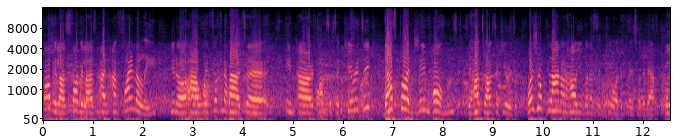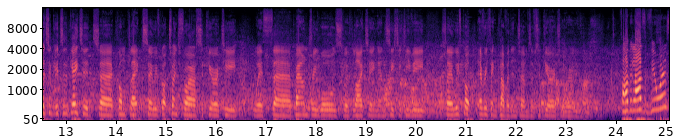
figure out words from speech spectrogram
Fabulous, fabulous. And, and finally, you know, uh, we're talking about. Uh, in uh, terms of security. Diaspora Dream Homes, they have to have security. What's your plan on how you're going to secure the place for the diaspora? Well, it's a, it's a gated uh, complex, so we've got 24 hour security with uh, boundary walls, with lighting and CCTV. So we've got everything covered in terms of security, really. Fabulous viewers,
